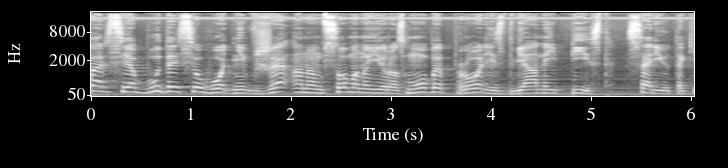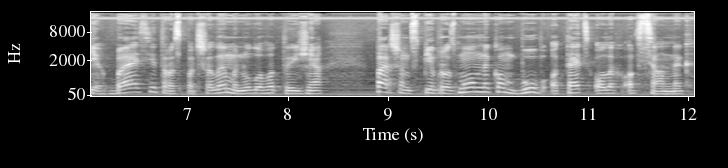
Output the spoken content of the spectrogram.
Версія буде сьогодні вже анонсованої розмови про різдвяний піст. Серію таких бесід розпочали минулого тижня. Першим співрозмовником був отець Олег Овсянник,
